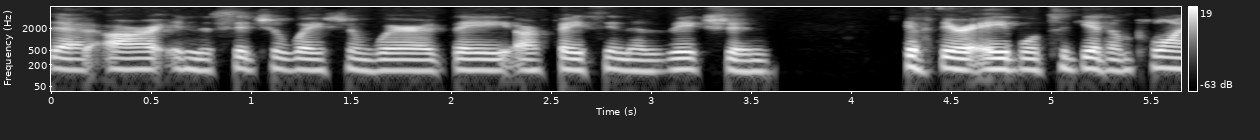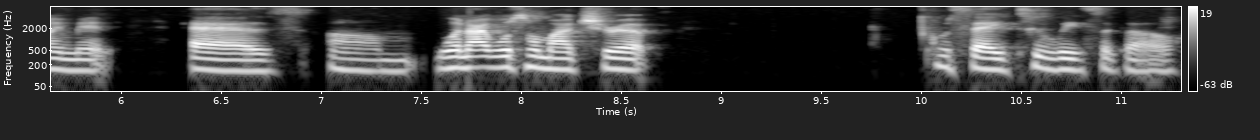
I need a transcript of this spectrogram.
that are in the situation where they are facing eviction, if they're able to get employment. As um, when I was on my trip, say two weeks ago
